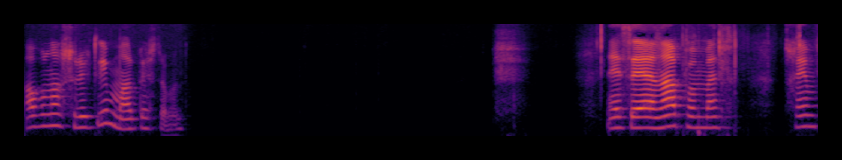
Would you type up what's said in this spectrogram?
Aa bunlar sürekli mi arkadaşlar ben? Neyse ya ne yapayım ben? Çıkayım.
